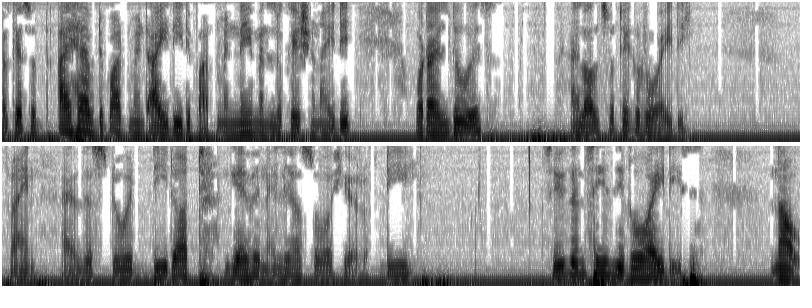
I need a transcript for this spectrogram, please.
Okay so I have department ID department name and location ID what I'll do is I'll also take row ID fine I'll just do it d dot Gavin alias over here of d so you can see the row IDs now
